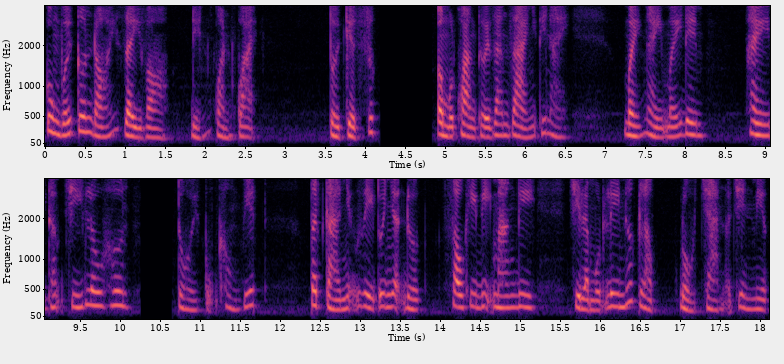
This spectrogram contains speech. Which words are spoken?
cùng với cơn đói dày vò đến quằn quại. Tôi kiệt sức. Ở một khoảng thời gian dài như thế này, mấy ngày mấy đêm, hay thậm chí lâu hơn, tôi cũng không biết. Tất cả những gì tôi nhận được sau khi bị mang đi chỉ là một ly nước lọc đổ tràn ở trên miệng.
